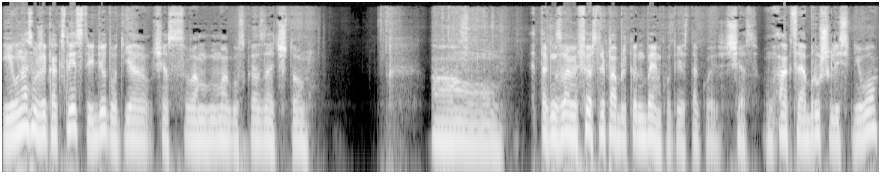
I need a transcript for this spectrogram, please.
И у нас уже как следствие идет, вот я сейчас вам могу сказать, что так называемый First Republican Bank, вот есть такой сейчас, акции обрушились в него,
